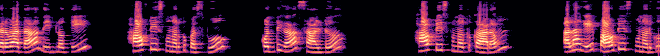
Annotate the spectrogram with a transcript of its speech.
తర్వాత దీంట్లోకి హాఫ్ టీ స్పూన్ వరకు పసుపు కొద్దిగా సాల్ట్ హాఫ్ టీ స్పూన్ వరకు కారం అలాగే పావు టీ స్పూన్ వరకు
